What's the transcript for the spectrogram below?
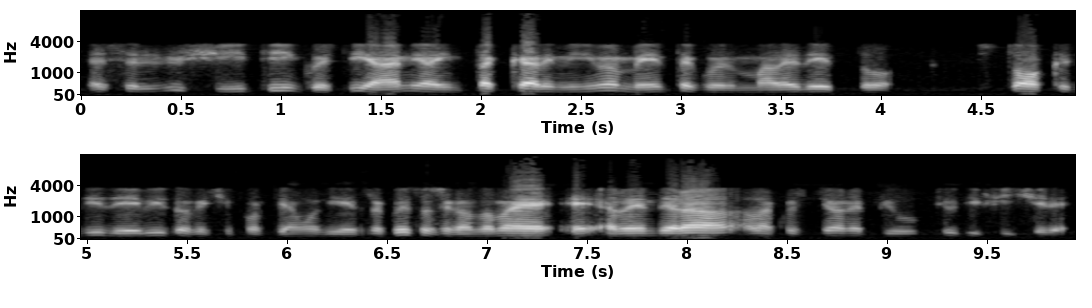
essere riusciti in questi anni a intaccare minimamente quel maledetto stock di debito che ci portiamo dietro. Questo secondo me renderà la questione più, più, difficile.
